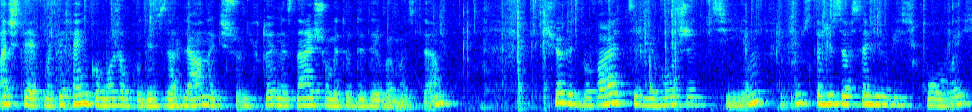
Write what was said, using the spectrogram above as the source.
Бачите, як ми тихенько можемо кудись заглянути, що ніхто не знає, що ми туди дивимося. Да? Що відбувається в його житті? Ну, скоріше за все, він військовий.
